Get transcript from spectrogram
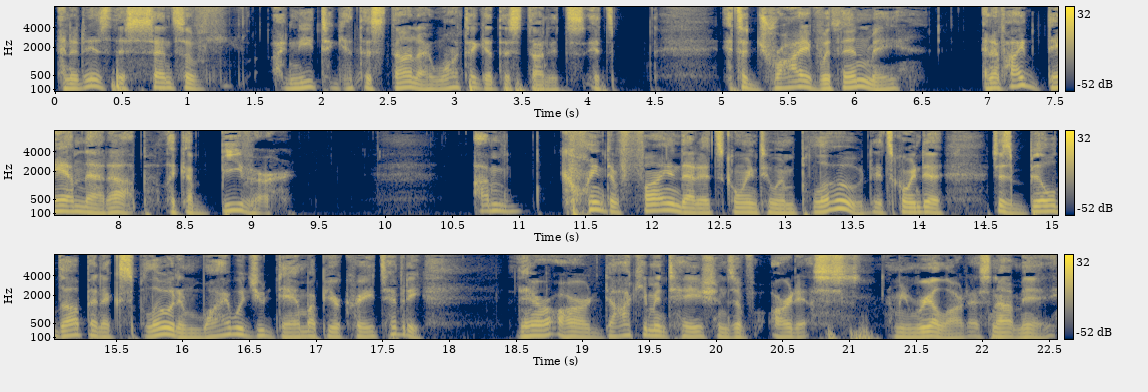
And it is this sense of, I need to get this done. I want to get this done. It's, it's, it's a drive within me. And if I dam that up like a beaver, I'm going to find that it's going to implode. It's going to just build up and explode. And why would you dam up your creativity? There are documentations of artists, I mean, real artists, not me,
